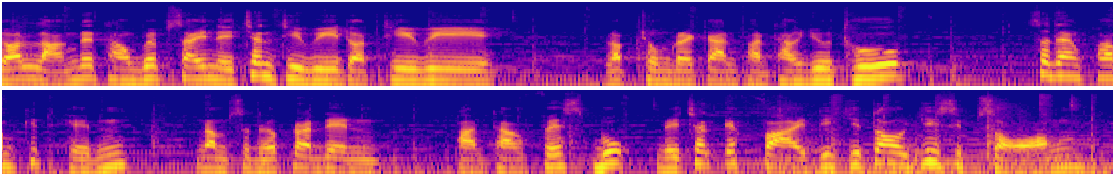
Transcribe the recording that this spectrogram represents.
ย้อนหลังได้ทางเว็บไซต์ nationtv.tv รับชมรายการผ่านทาง YouTube แสดงความคิดเห็นนำเสนอประเด็น ผ่านทาง Facebook Nation F5 Digital 22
